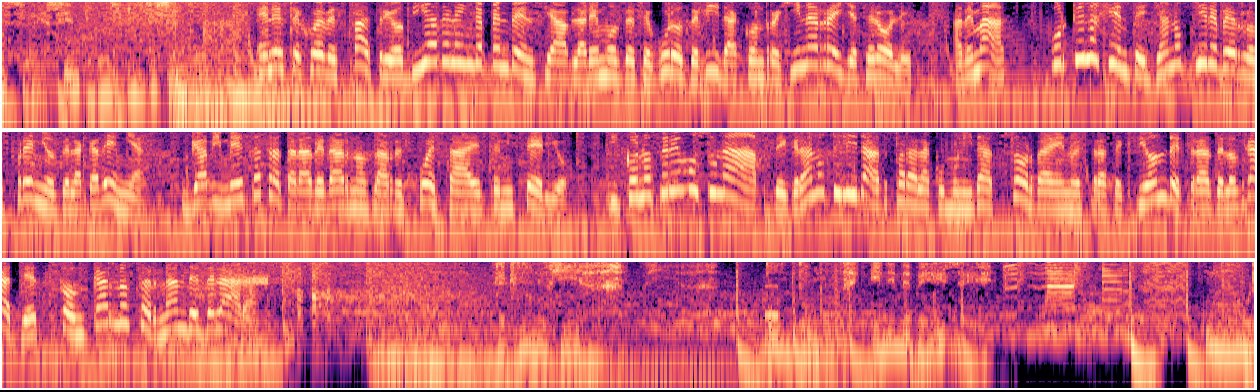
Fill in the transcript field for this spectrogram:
MBS 102.5. En este jueves patrio, Día de la Independencia, hablaremos de seguros de vida con Regina Reyes Heroles. Además, ¿por qué la gente ya no quiere ver los premios de la Academia? Gaby Mesa tratará de darnos la respuesta a este misterio. Y conoceremos una app de gran utilidad para la comunidad sorda en nuestra sección Detrás de los Gadgets con Carlos Fernández de Lara. Tecnología. Pontón en MBS.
